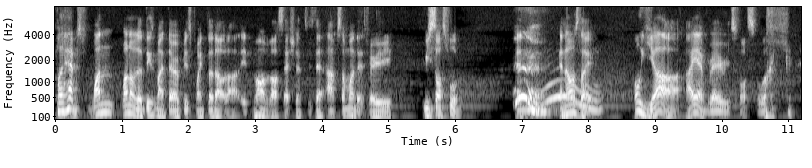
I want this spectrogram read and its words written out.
perhaps one one of the things my therapist pointed out lah, in one of our sessions is that I'm someone that's very resourceful. And, and I was like, oh yeah, I am very resourceful.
